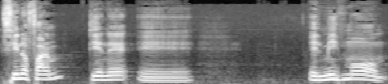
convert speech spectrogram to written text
Sinopharm tiene eh, el mismo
